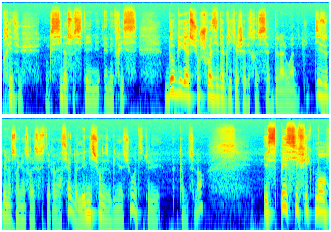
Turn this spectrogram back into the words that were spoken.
prévue. Donc si la société émettrice d'obligation choisit d'appliquer le chapitre 7 de la loi du 10 août 1915 sur les sociétés commerciales, de l'émission des obligations, intitulé comme cela, et spécifiquement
